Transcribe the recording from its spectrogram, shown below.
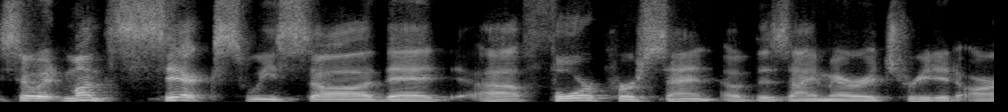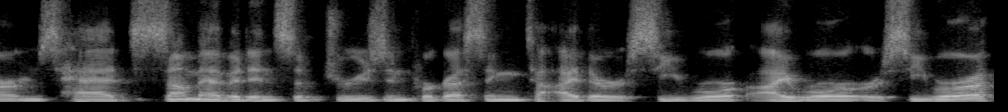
so at month six, we saw that uh, four uh, percent of the Zimura treated arms had some evidence of drusen progressing to either C-ROR, iROR or cRORA,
